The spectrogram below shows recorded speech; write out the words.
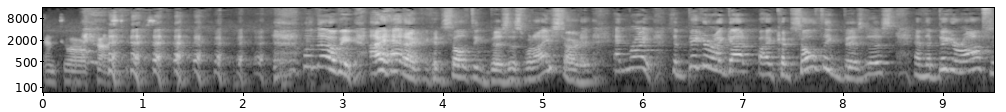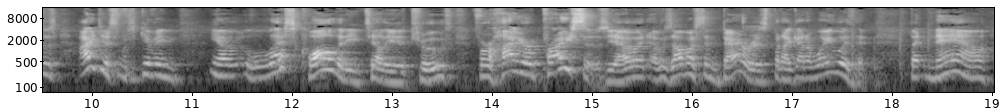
and to our customers. well, no, I mean, I had a consulting business when I started, and right, the bigger I got my consulting business and the bigger offices, I just was giving you know less quality, tell you the truth, for higher prices. You know, and I was almost embarrassed, but I got away with it. But now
